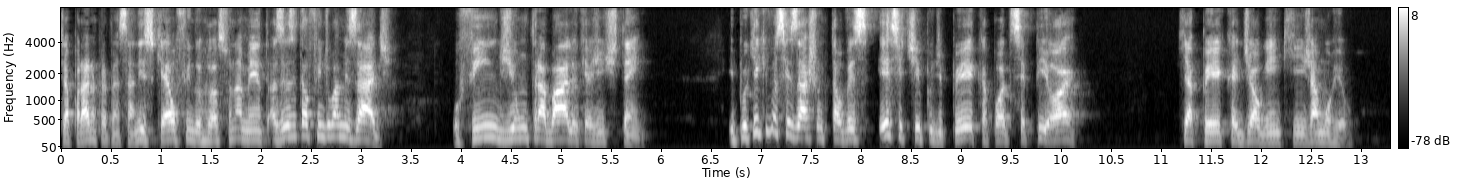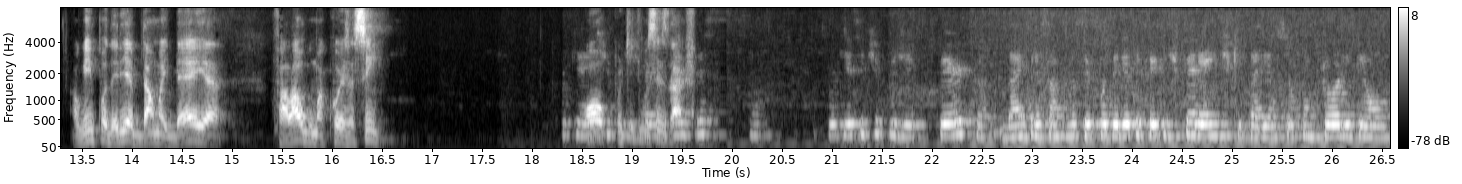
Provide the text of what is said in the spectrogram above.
Já pararam para pensar nisso? Que é o fim do relacionamento, às vezes até o fim de uma amizade, o fim de um trabalho que a gente tem. E por que, que vocês acham que talvez esse tipo de perca pode ser pior que a perca de alguém que já morreu? Alguém poderia dar uma ideia, falar alguma coisa assim? Porque Qual, tipo por que, que vocês dá acham? Porque esse tipo de perca dá a impressão que você poderia ter feito diferente, que estaria no seu controle ter um,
